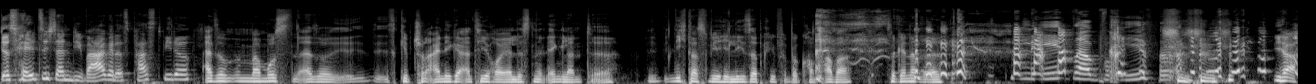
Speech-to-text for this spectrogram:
Das hält sich dann die Waage, das passt wieder. Also man muss, also es gibt schon einige Anti-Royalisten in England. Äh, nicht, dass wir hier Leserbriefe bekommen, aber so generell. Leserbriefe. ja.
